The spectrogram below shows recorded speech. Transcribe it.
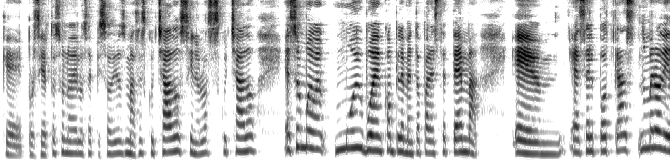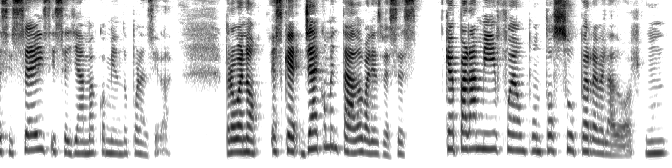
que por cierto es uno de los episodios más escuchados. Si no lo has escuchado, es un muy, muy buen complemento para este tema. Em, es el podcast número 16 y se llama Comiendo por ansiedad. Pero bueno, es que ya he comentado varias veces que para mí fue un punto súper revelador, un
